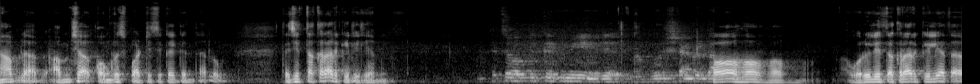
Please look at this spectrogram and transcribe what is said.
आपल्या हा आमच्या काँग्रेस पार्टीचे काही गद्दार लोक. त्याची तक्रार केलेली आहे आम्ही म्हणजे हो हो हो. ओरली तक्रार केली आता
